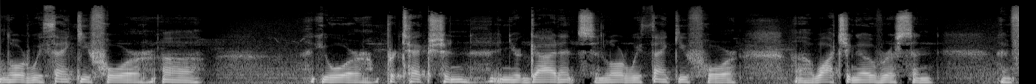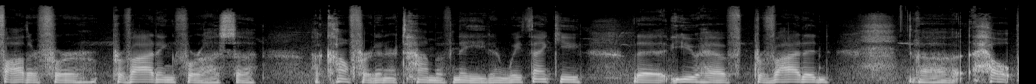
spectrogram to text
Lord, we thank you for uh, your protection and your guidance. And Lord, we thank you for uh, watching over us and, and Father, for providing for us a, a comfort in our time of need. And we thank you that you have provided uh, help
